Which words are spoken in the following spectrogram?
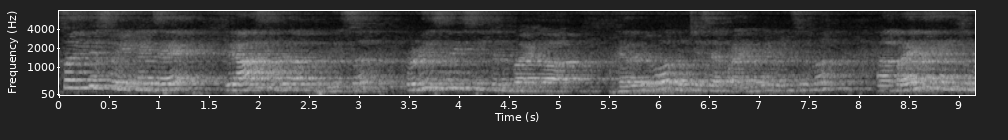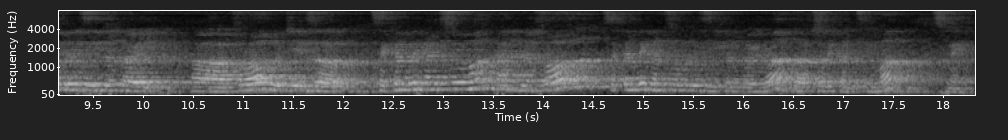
So in this way you can say grass is the producer. Producer is eaten by the herbivore which is a primary consumer. Uh, primary consumer is eaten by uh, frog which is a secondary consumer and frog secondary consumer is eaten by the tertiary consumer snake.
